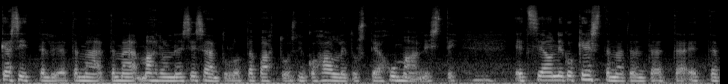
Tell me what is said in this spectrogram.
käsittely ja tämä, tämä mahdollinen sisääntulo tapahtuisi niin hallitusti ja humaanisti. Mm. Et se on niin kestämätöntä, että, että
